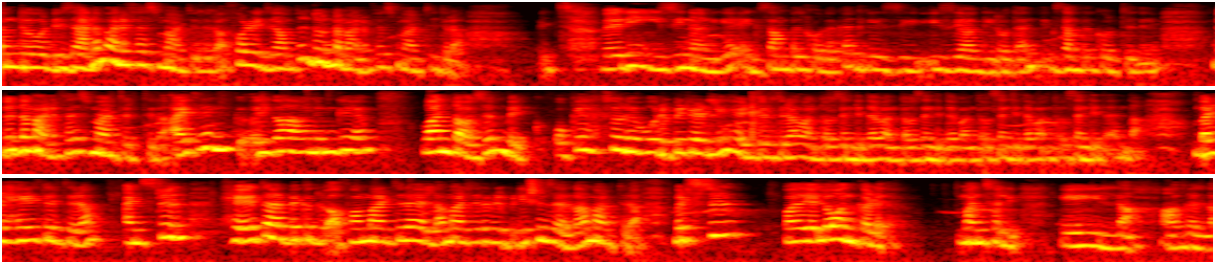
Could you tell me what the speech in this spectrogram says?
ಒಂದು ಡಿಸೈನ್ ಮ್ಯಾನಿಫೆಸ್ಟ್ ಮಾಡ್ತಿದ್ದೀರಾ. ಫಾರ್ ಎಕ್ಸಾಂಪಲ್ ದುಡ್ಡನ್ನ ಮ್ಯಾನಿಫೆಸ್ಟ್ ಮಾಡ್ತಿದ್ದೀರಾ. ಇಟ್ಸ್ ವೆರಿ ಈಸಿ ನನಗೆ. ಎಕ್ಸಾಂಪಲ್ ಕೊಡೋಕ್ಕೆ ಅದಕ್ಕೆ ಈಸಿ ಈಸಿ ಆಗಿರೋದು ಅಂತ ಎಕ್ಸಾಂಪಲ್ ಕೊಡ್ತಿದ್ದೀನಿ. ದುಡ್ಡು ಮ್ಯಾನಿಫೆಸ್ಟ್ ಮಾಡ್ತಿರ್ತೀರ? ಐ ಥಿಂಕ್ ಈಗ ನಿಮಗೆ ಒನ್ ತೌಸಂಡ್ ಬೇಕು ಓಕೆ ಸೊ ನೀವು ರಿಪೀಟೆಡ್ಲಿ ಹೇಳ್ತಿರ್ತೀರಾ ಒನ್ ತೌಸಂಡ್ ಇದೆ ಒನ್ ತೌಸಂಡ್ ಇದೆ ಒನ್ ತೌಸಂಡ್ ಇದೆ ಒನ್ ತೌಸಂಡ್ ಇದೆ ಅಂತ. ಬಟ್ ಹೇಳ್ತಿರ್ತೀರಾ? ಆ್ಯಂಡ್ ಸ್ಟಿಲ್ ಹೇಳ್ತಾ ಇರಬೇಕಾದ್ರೂ ಅಫರ್ ಮಾಡ್ತೀರಾ, ಎಲ್ಲ ಮಾಡ್ತೀರಾ ರಿಪಿಟೇಷನ್ಸ್ ಎಲ್ಲ ಮಾಡ್ತೀರಾ? ಬಟ್ ಸ್ಟಿಲ್ ಎಲ್ಲೋ ಒಂದು ಕಡೆ. ಮನಸ್ಸಲ್ಲಿ ಏ, ಇಲ್ಲ, ಆಗಲ್ಲ,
